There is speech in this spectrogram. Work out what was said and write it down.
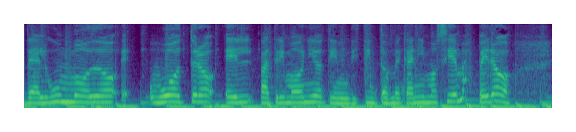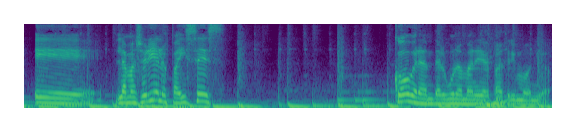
de algún modo eh, u otro el patrimonio, tienen distintos mecanismos y demás, pero eh, la mayoría de los países cobran de alguna manera el patrimonio.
